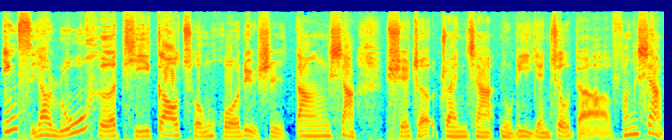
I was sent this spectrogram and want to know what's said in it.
因此要如何提高存活率是当下学者专家努力研究的方向。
